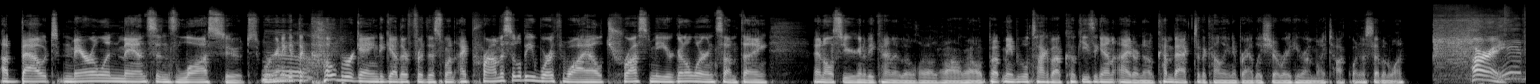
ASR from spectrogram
about Marilyn Manson's lawsuit. We're going to get the Cobra Gang together for this one. I promise it'll be worthwhile. Trust me, you're going to learn something. And also, you're going to be kind of, but maybe we'll talk about cookies again. I don't know. Come back to the Colleen and Bradley show right here on My Talk 1071. All right.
